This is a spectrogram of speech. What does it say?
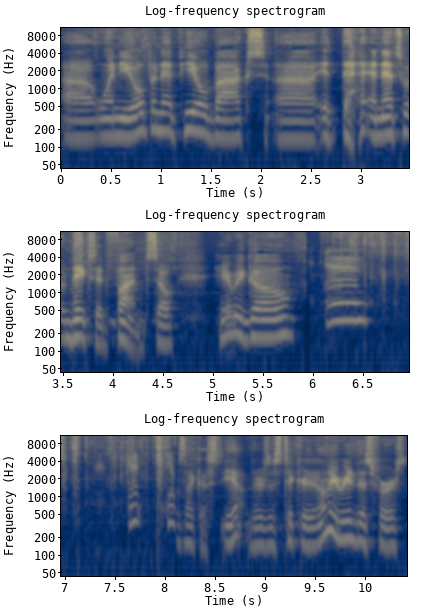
uh, when you open that PO box. Uh, it and that's what makes it fun. So here we go. Um, it's like a yeah. There's a sticker there. Let me read this first.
